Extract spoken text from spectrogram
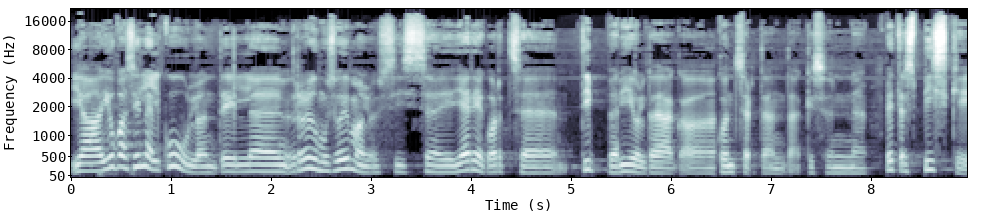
ja juba sellel kuul on teil rõõmus võimalus siis järjekordse tippviiuldajaga kontserte anda, kes on Peter Spiski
